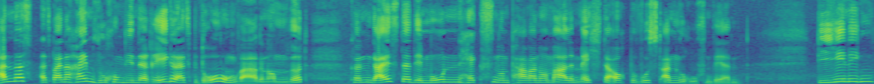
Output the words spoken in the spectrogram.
Anders als bei einer Heimsuchung, die in der Regel als Bedrohung wahrgenommen wird, können Geister, Dämonen, Hexen und paranormale Mächte auch bewusst angerufen werden. Diejenigen,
